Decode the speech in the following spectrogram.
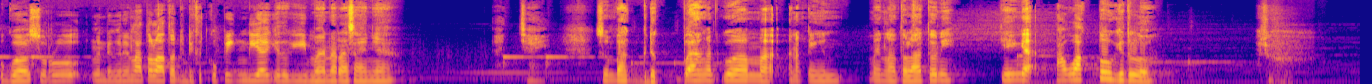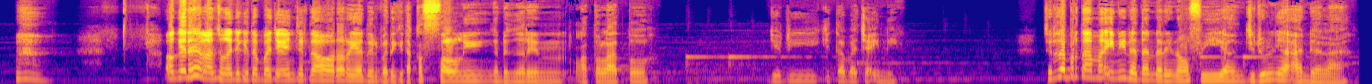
gue suruh ngedengerin lato-lato di deket kuping dia gitu gimana rasanya. Anjay. Sumpah gedek banget gue sama anak yang main lato-lato nih. Kayak nggak tahu waktu gitu loh. Aduh. Oke deh langsung aja kita bacain cerita horor ya daripada kita kesel nih ngedengerin lato-lato. Jadi kita baca ini. Cerita pertama ini datang dari Novi yang judulnya adalah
